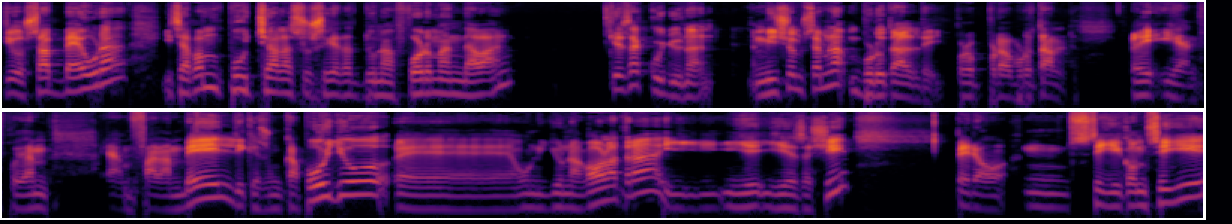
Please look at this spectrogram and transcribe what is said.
Tio, sap veure i sap empujar la societat d'una forma endavant que és acollonant. A mi això em sembla brutal d'ell, però, però brutal. Eh, I ens podem enfadar amb ell, dir que és un capullo eh, un, i un agòlatre, i, i, i és així. Però, mm, sigui com sigui,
